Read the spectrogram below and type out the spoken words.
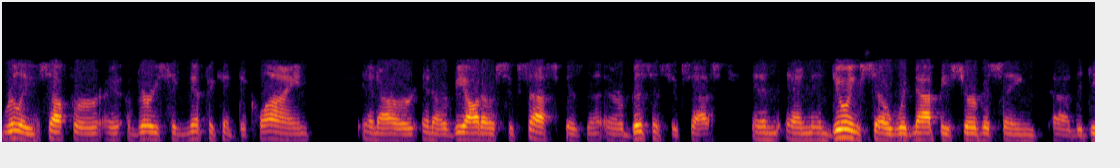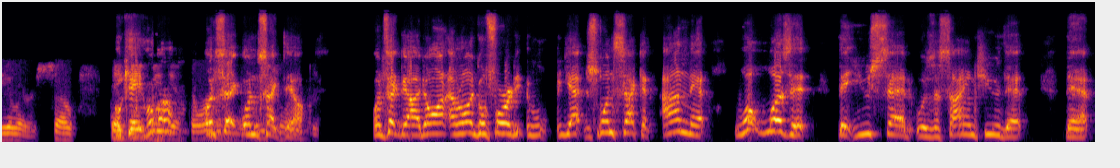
really suffer a, a very significant decline in our in our vAuto success business or business success and, and in doing so would not be servicing uh, the dealers. So okay, hold on one sec, one sec, Dale. One second. I don't want. I don't want to go forward yet. Just one second on that. What was it that you said was assigned to you that that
